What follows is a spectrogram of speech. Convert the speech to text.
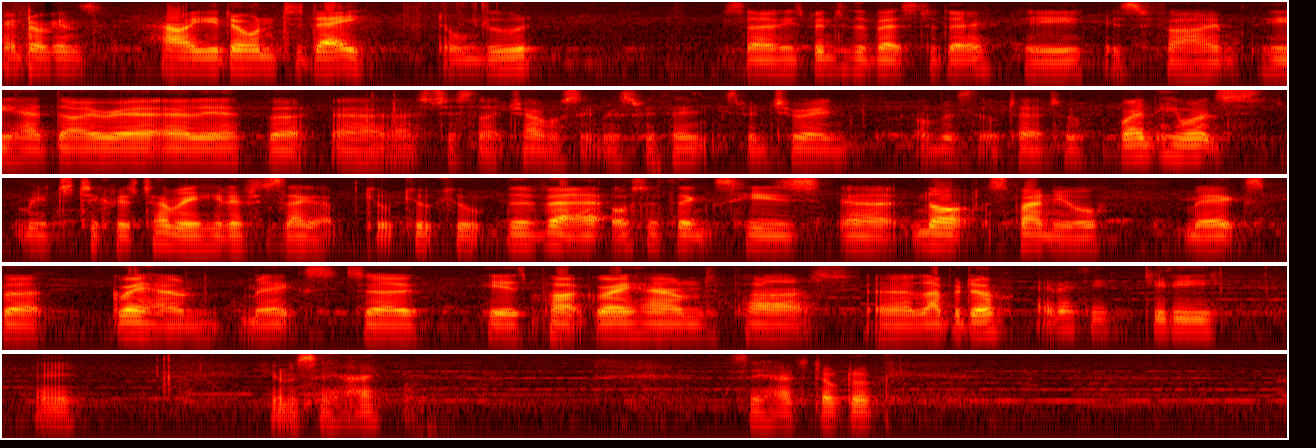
Hey Doggins, how are you doing today? Doing good? So he's been to the vets today. He is fine. He had diarrhea earlier, but uh, that's just like travel sickness. We think he's been chewing on this little turtle. When he wants me to tickle his tummy, he lifts his leg up. Cute, cute, cute. The vet also thinks he's uh, not spaniel mix, but greyhound mix. So he is part greyhound, part uh, Labrador. Hey Betty, kitty. Hey, you wanna say hi? Say hi to Dog Dog.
